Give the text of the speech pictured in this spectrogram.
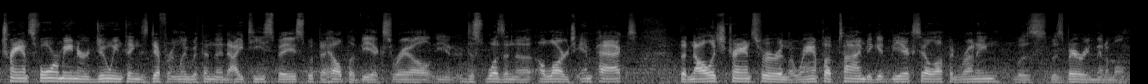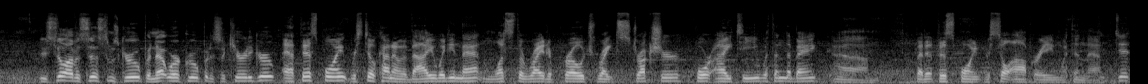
transforming or doing things differently within the IT space with the help of VxRail, you know, just wasn't a, a large impact. The knowledge transfer and the ramp up time to get VxRail up and running was was very minimal. Do you still have a systems group, a network group, and a security group? At this point, we're still kind of evaluating that and what's the right approach, right structure for IT within the bank. Um, but at this point, we're still operating within that. Did,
